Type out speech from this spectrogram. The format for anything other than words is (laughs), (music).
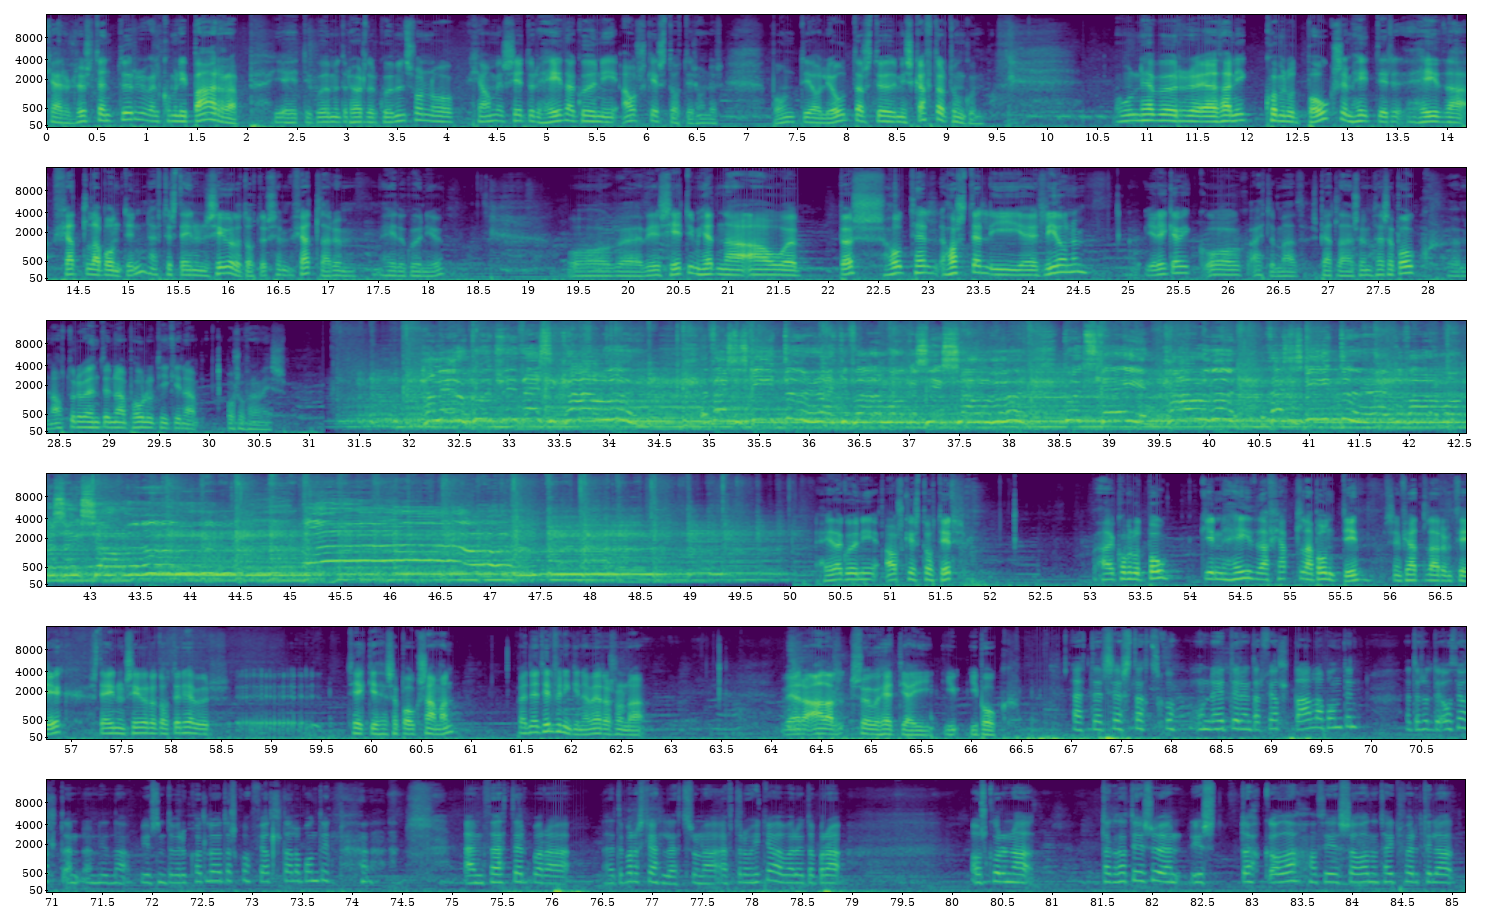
Kæru hlustendur, velkomin í Barab. Ég heiti Guðmundur Hörður Guðmundsson og hjá mér situr Heiða Guðni Áskersdóttir. Hún er bóndi á ljótarstöðum í Skaftartungum. Hún hefur, eða nýtt komin út bók sem heitir Heiða Fjallabóndin eftir steinunni Sigurðardóttur sem fjallar um Heiðu Guðniu. Og uh, við sitjum hérna á uh, Böss Hostel í uh, Hlíðunum í Reykjavík og ætlum að spjalla þess um þessa bók, um náttúruvendina, pólutíkina og svo framvegs. Hann er úr gulli þessi kálfur En þessi skítur ekki fara að móka sig sjálfur Gullslegin kálfur En þessi skítur ekki fara að móka sig sjálfur. Heiða Guðni Áskistóttir, það er komin út bók bókin Heiða Fjallabóndi sem fjallar um þig Steinun Sigurðardóttir hefur uh, tekið þessa bók saman. Hvernig er tilfinningin að vera svona vera aðal sögu hetja í, í, í bók? Þetta er sérstakt sko, hún heitir reyndar Fjalldalabóndin. Þetta er svolítið óþjált en, en hérna, ég stundi verið kölluð þetta sko, Fjalldalabóndin. (laughs) En þetta er bara þetta er bara skemmtilegt svona eftir á higgja. Það var þetta bara áskorun að taka þátt í þessu en ég stökk á það af því ég sá þarna tækifæri til að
